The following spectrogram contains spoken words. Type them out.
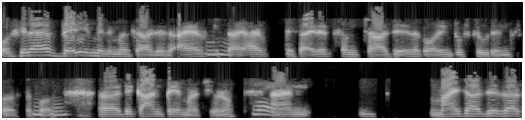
Okay, I have very minimal charges. I have mm-hmm. deci- I have decided some charges according to students. First of mm-hmm. all, uh, they can't pay much, you know, right. and my charges are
